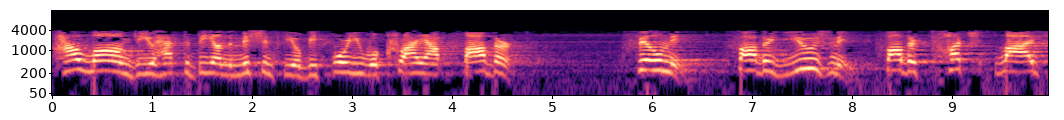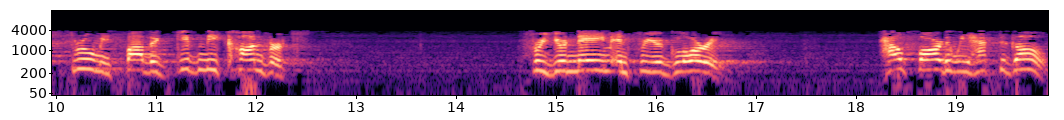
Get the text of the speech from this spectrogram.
How long do you have to be on the mission field before you will cry out, Father, fill me. Father, use me. Father, touch lives through me. Father, give me converts for your name and for your glory. How far do we have to go?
